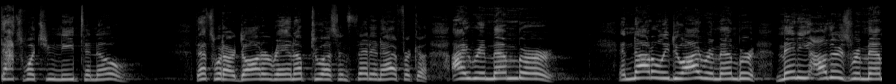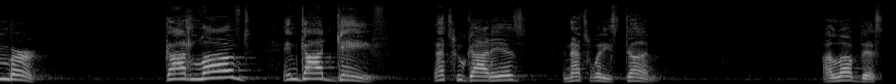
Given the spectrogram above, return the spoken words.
That's what you need to know. That's what our daughter ran up to us and said in Africa. I remember. And not only do I remember, many others remember. God loved and God gave. That's who God is, and that's what He's done. I love this.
